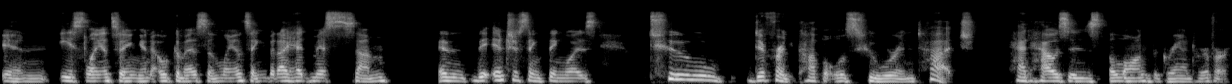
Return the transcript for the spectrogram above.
in East Lansing and Okemos and Lansing, but I had missed some. And the interesting thing was, two different couples who were in touch had houses along the Grand River.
